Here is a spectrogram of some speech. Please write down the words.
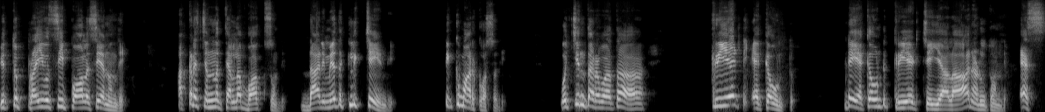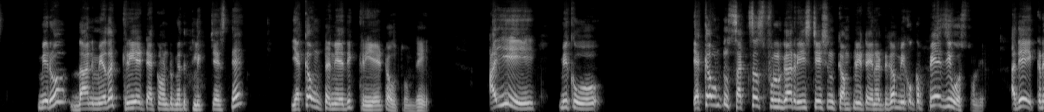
with privacy policy అని ఉంది. అక్కడ చిన్న తెల్ల బాక్స్ ఉంది. దాని మీద క్లిక్ చేయండి. టిక్ మార్క్ వస్తుంది. వచ్చిన తర్వాత క్రియేట్ అకౌంట్. అంటే అకౌంట్ క్రియేట్ చేయాలా అని అడుగుతుంది. ఎస్. మీరు దాని మీద క్రియేట్ అకౌంట్ మీద క్లిక్ చేస్తే అకౌంట్ అనేది క్రియేట్ అవుతుంది. అయ్యి మీకు అకౌంట్ సక్సెస్ఫుల్గా రిజిస్ట్రేషన్ కంప్లీట్ అయినట్టుగా మీకు ఒక పేజీ వస్తుంది. అదే ఇక్కడ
